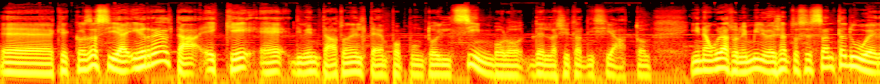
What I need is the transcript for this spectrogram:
eh, che cosa sia, in realtà è che è diventato nel tempo appunto il simbolo della città di Seattle. Inaugurato nel 1962,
